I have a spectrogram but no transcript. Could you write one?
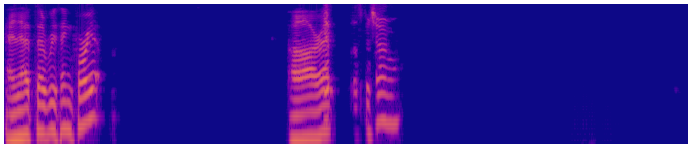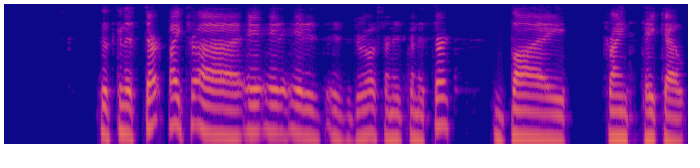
And that's everything for you. All right. Yep, that's my turn. So it's going to start by uh, it, it, it is is Drill's turn is going to start by trying to take out.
